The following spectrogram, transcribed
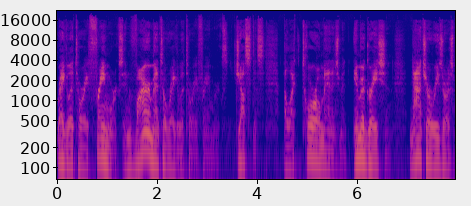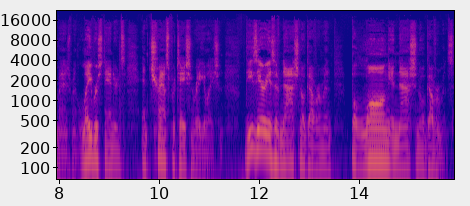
regulatory frameworks, environmental regulatory frameworks, justice, electoral management, immigration, natural resource management, labor standards, and transportation regulation. These areas of national government belong in national governments.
